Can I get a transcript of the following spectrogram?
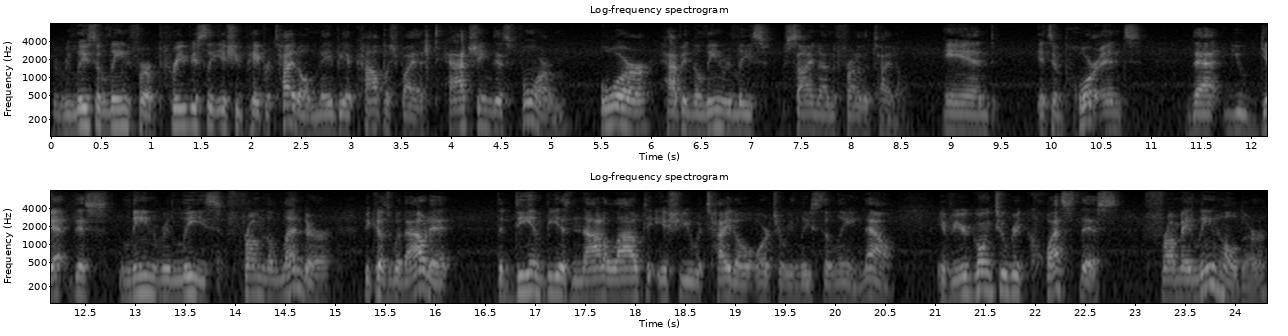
The release of lien for a previously issued paper title may be accomplished by attaching this form or having the lien release signed on the front of the title. And it's important that you get this lien release from the lender because without it, the DMV is not allowed to issue you a title or to release the lien. Now, if you're going to request this from a lien holder,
